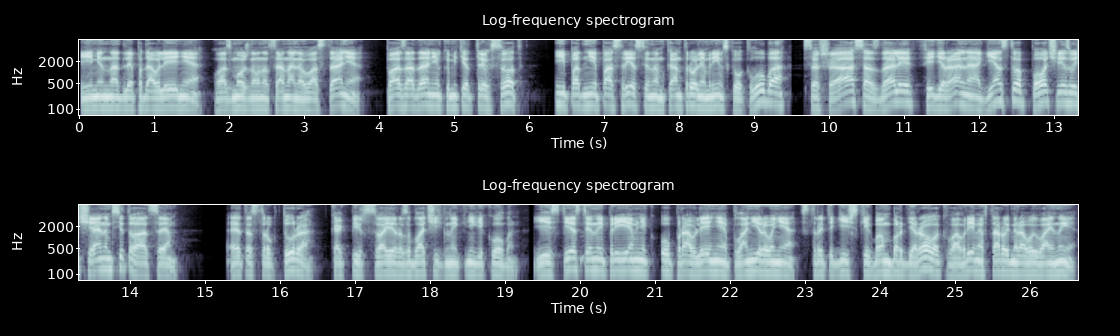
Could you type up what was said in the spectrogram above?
Именно для подавления возможного национального восстания по заданию комитета 300 и под непосредственным контролем римского клуба США создали Федеральное агентство по чрезвычайным ситуациям. Эта структура, как пишет в своей разоблачительной книге Колман, естественный преемник управления планирования стратегических бомбардировок во время Второй мировой войны.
